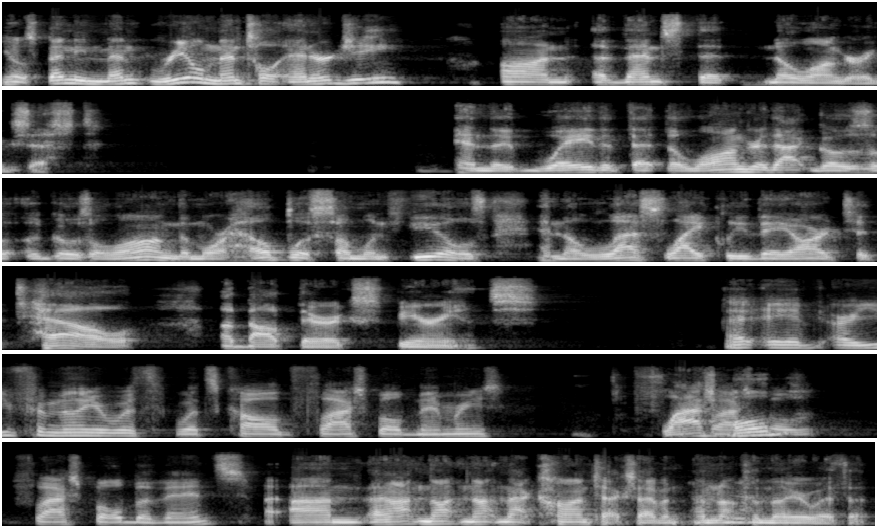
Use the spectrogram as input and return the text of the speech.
you know, spending men- real mental energy on events that no longer exist and the way that, that the longer that goes goes along the more helpless someone feels and the less likely they are to tell about their experience. Uh, are you familiar with what's called flashbulb memories? Flashbulb flashbulb events? Um not not not in that context. I haven't i'm not familiar with it.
